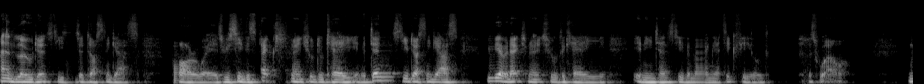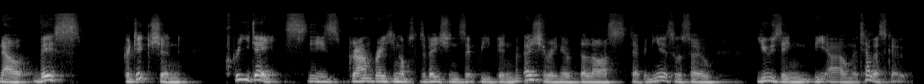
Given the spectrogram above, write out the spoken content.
and low densities of dust and gas far away. As we see this exponential decay in the density of dust and gas, we have an exponential decay in the intensity of the magnetic field as well. Now, this prediction predates these groundbreaking observations that we've been measuring over the last seven years or so using the ALMA telescope.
